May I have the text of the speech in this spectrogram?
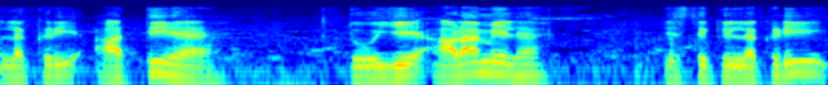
लकड़ी आती है तो ये आड़ा मिल है, जिससे कि लकड़ी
